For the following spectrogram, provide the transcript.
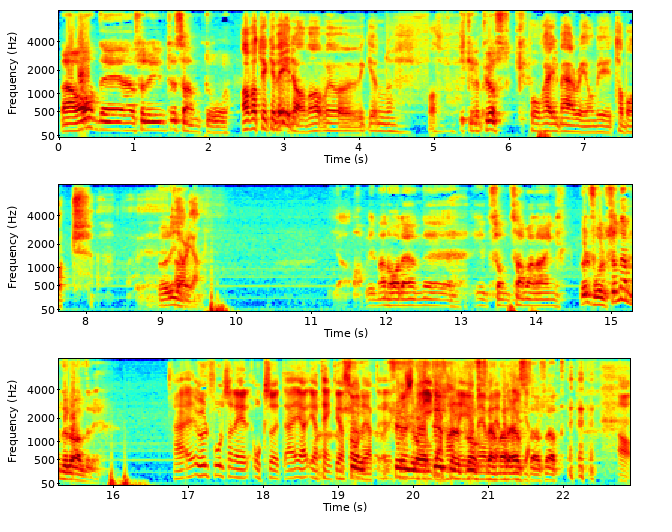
Ja, det är, alltså det är intressant då. Ja, vad tycker vi då? Vad, vilken, vad, vilken kusk? På Hail Mary om vi tar bort eh. Örjan. Ja, vill man ha den eh, i ett sånt sammanhang. Ulf Olsson nämnde du aldrig. Nej, Ulf Olsson är också ett... Jag, jag tänkte jag sa det att... Han kör gratis nu proffstränade hästar så att... ja.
